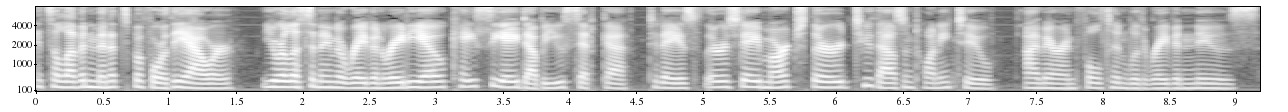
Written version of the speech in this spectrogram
It's 11 minutes before the hour. You are listening to Raven Radio, KCAW Sitka. Today is Thursday, March 3rd, 2022. I'm Erin Fulton with Raven News.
